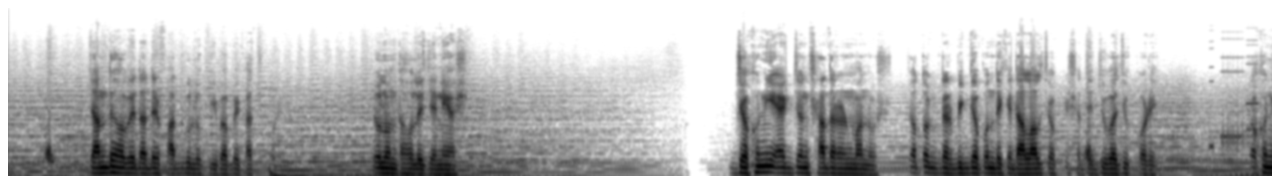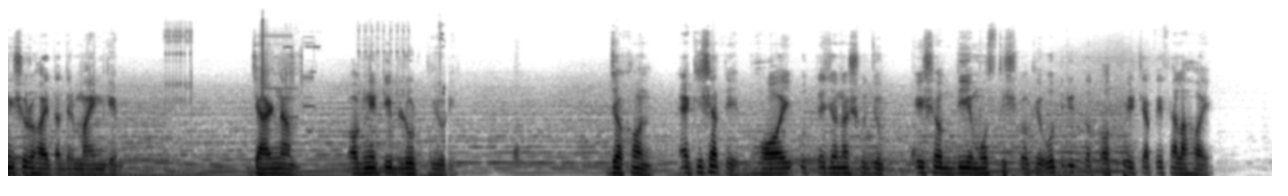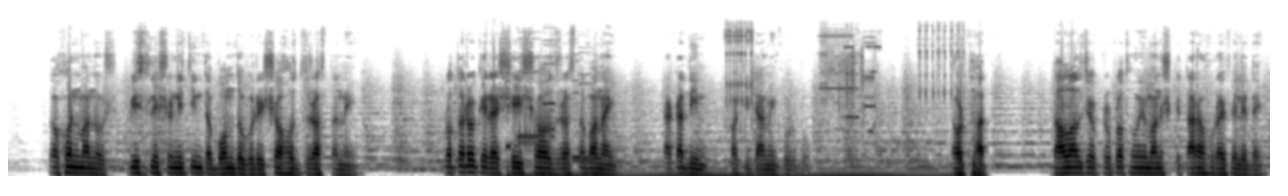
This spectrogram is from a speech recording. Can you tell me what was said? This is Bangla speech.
জানতে হবে তাদের ফাঁদগুলো কীভাবে কাজ করে। চলুন তাহলে জেনে আসি। যখনই একজন সাধারণ মানুষ চতকদার বিজ্ঞাপন দেখে দালাল চক্রের সাথে যোগাযোগ করে, তখনই শুরু হয় তাদের মাইন্ড গেম যার নাম কগনিটিভ লুট থিওরি যখন একই সাথে ভয়, উত্তেজনা, সুযোগ, এসব দিয়ে মস্তিষ্ককে অতিরিক্ত তথ্যের চাপে ফেলা হয়। তখন মানুষ বিশ্লেষণী চিন্তা বন্ধ করে সহজ রাস্তা নেয়। প্রতারকেরা সেই সহজ রাস্তা বানায়, টাকা দিন, বাকিটা আমি করব। অর্থাৎ, দালাল চক্র প্রথমে মানুষকে তাড়াহুড়ায় ফেলে দেয়,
